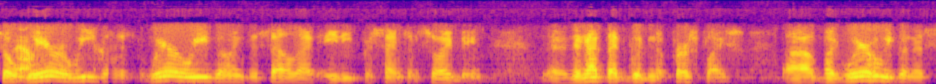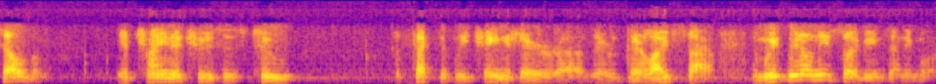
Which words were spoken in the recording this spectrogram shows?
So Yeah. where are we going? To, where are we going to sell that 80% of soybean? Uh, they're not that good in the first place. Uh, but where are we going to sell them if China chooses to effectively change their uh, their their lifestyle? And we we don't need soybeans anymore,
